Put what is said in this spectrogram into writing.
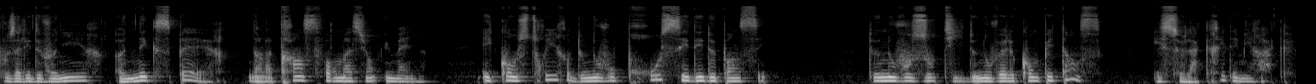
Vous allez devenir un expert dans la transformation humaine et construire de nouveaux procédés de pensée, de nouveaux outils, de nouvelles compétences et cela crée des miracles.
